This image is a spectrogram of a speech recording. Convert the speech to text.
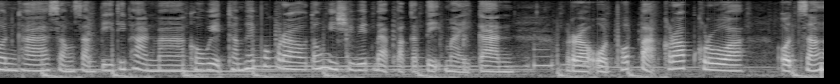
คนคะสองสามปีที่ผ่านมาโควิดทำให้พวกเราต้องมีชีวิตแบบปกติใหม่กัน เราอดพบปะครอบครัว อดสัง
